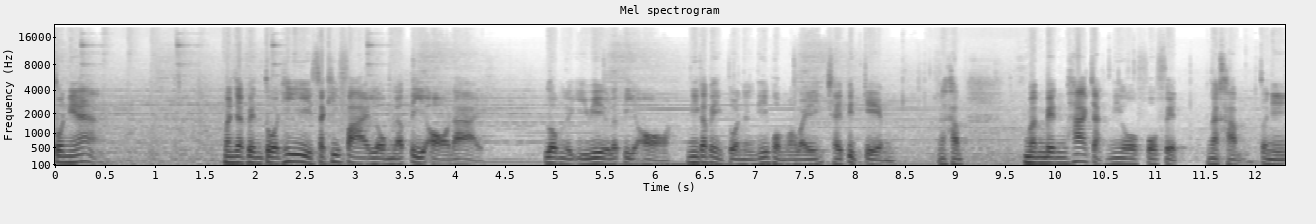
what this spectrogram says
ตัวเนี้ยมันจะเป็นตัวที่ Sacrifice ลมแล้วตีออได้ ลมหรือ Evil แล้วตีออนี่ก็เป็นอีกตัวหนึ่งที่ผมเอาไว้ใช้ปิดเกมนะครับ มันเป็นภาคจาก Neo f o r f e t นะครับตัวนี้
